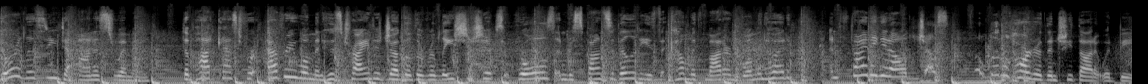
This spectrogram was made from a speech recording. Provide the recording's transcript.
You're listening to Honest Women the podcast for every woman who's trying to juggle the relationships, roles, and responsibilities that come with modern womanhood and finding it all just a little harder than she thought it would be.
